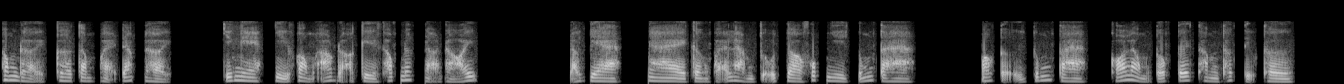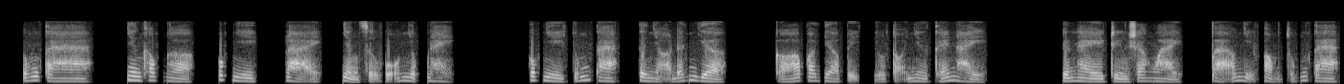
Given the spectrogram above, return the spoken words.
Không đợi cơ tâm huệ đáp lời, chỉ nghe nhị phòng áo đỏ kia khóc nức nở nói. Lão già, ngài cần phải làm chủ cho Phúc Nhi chúng ta. Báo tử chúng ta có lòng tốt tới thăm thất tiểu thư. Chúng ta, nhưng không ngờ Phúc Nhi lại nhận sự vũ nhục này. Phúc Nhi chúng ta từ nhỏ đến giờ có bao giờ bị chịu tội như thế này. Chuyện này truyền ra ngoài, bảo nhị phòng chúng ta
